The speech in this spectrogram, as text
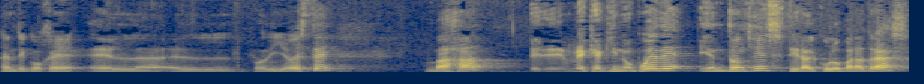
La gente coge el, rodillo este, baja, ve que aquí no puede y entonces tira el culo para atrás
